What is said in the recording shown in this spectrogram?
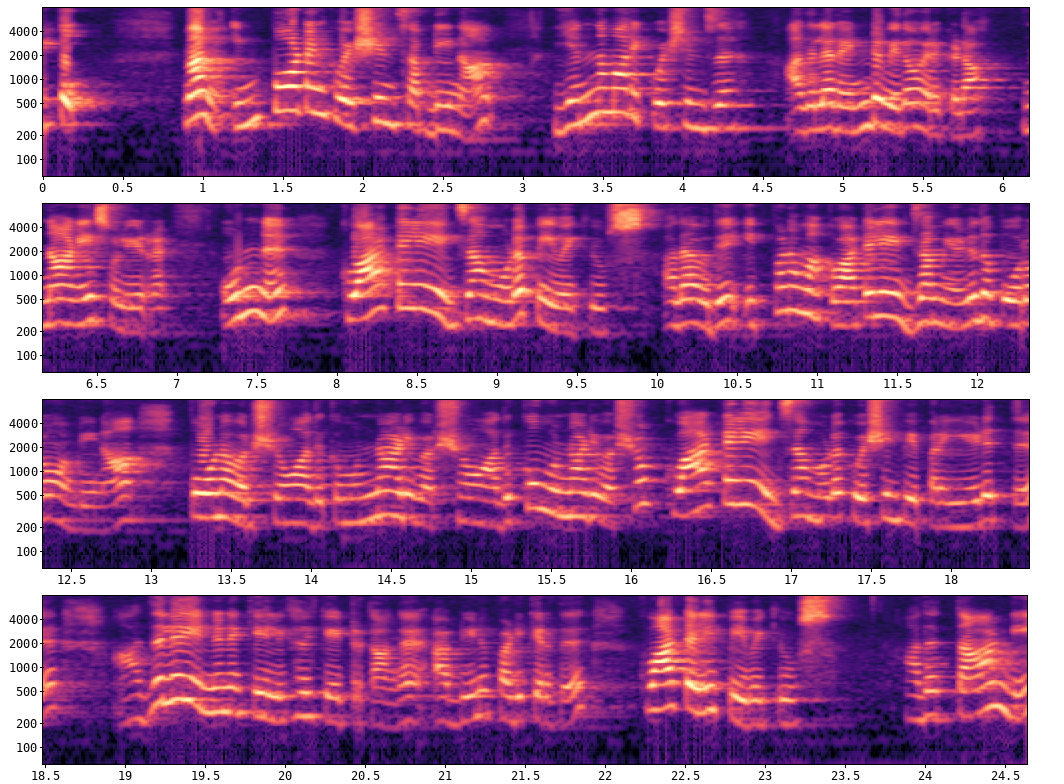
இப்போ மேம் இம்பார்ட்டன்ட் கொஷின்ஸ் அப்படின்னா என்ன மாதிரி கொஷின்ஸு அதில் ரெண்டு விதம் இருக்குடா. நானே சொல்லிடுறேன். ஒன்று குவார்டர்லி எக்ஸாமோட பிவைக்யூஸ் அதாவது இப்போ நம்ம குவார்டர்லி எக்ஸாம் எழுத போகிறோம் அப்படின்னா போன வருஷம் அதுக்கு முன்னாடி வருஷம் அதுக்கும் முன்னாடி வருஷம் குவார்டர்லி எக்ஸாமோட கொஷின் பேப்பரை எடுத்து அதில் என்னென்ன கேள்விகள் கேட்டிருக்காங்க அப்படின்னு படிக்கிறது குவார்டர்லி பிவைக்யூஸ் அதை தாண்டி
